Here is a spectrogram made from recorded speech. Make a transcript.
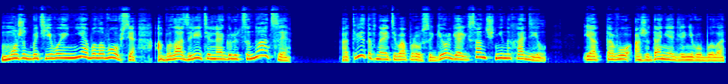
Может быть, его и не было вовсе, а была зрительная галлюцинация? Ответов на эти вопросы Георгий Александрович не находил, и оттого ожидание для него было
